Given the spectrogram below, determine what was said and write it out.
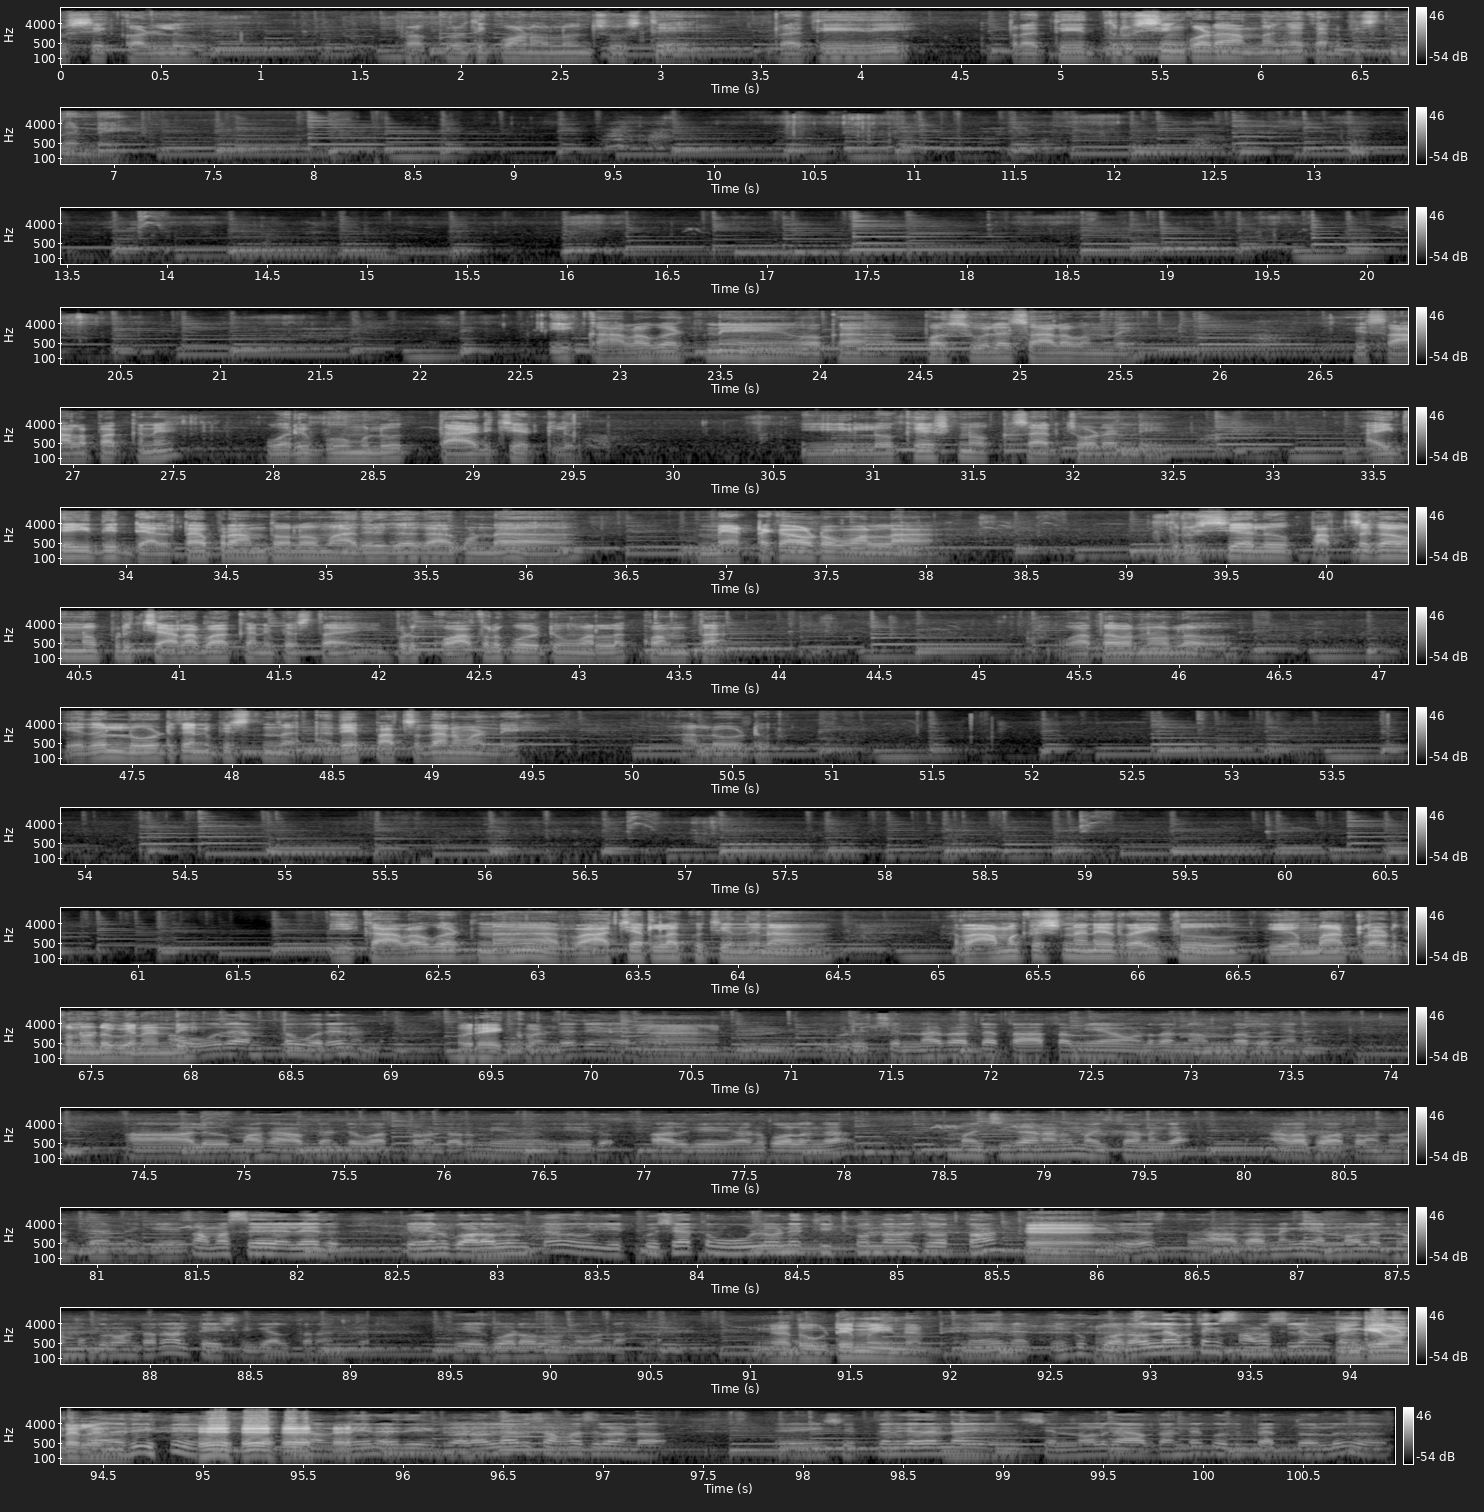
చూసే కళ్ళు ప్రకృతి కోణంలో చూస్తే ప్రతిదీ ప్రతి దృశ్యం కూడా అందంగా కనిపిస్తుందండి. ఈ కాలువగట్టునే ఒక పశువుల సాల ఉంది. ఈ సాల పక్కనే వరి భూములు తాడి చెట్లు. ఈ లొకేషన్ ఒక్కసారి చూడండి. అయితే ఇది డెల్టా ప్రాంతంలో మాదిరిగా కాకుండా మెట్ట కావడం వల్ల దృశ్యాలు పచ్చగా ఉన్నప్పుడు చాలా బాగా కనిపిస్తాయి. ఇప్పుడు కోతలు కోయటం వల్ల కొంత వాతావరణంలో ఏదో లోటు కనిపిస్తుంది. అదే పచ్చదనం అండి ఆ లోటు. ఈ కాలువగట్టున రాచర్లకు చెందిన రామకృష్ణ అనే రైతు ఏం మాట్లాడుతున్నాడో వినండి. ఊరేనండి ఒరే ఎక్కువ ఇప్పుడు చిన్న పెద్ద తాతమ్యం ఉండదండి అందరికీ వాళ్ళు మాకు ఆపుదంటే వస్తూ ఉంటారు. మేము ఏదో వాళ్ళకి అనుకూలంగా మంచిదనానికి మంచితనంగా అలా పోతూ ఉంటాం అంతే అండి. ఇంకేం సమస్య లేదు. ఏం గొడవలు ఉంటే ఎక్కువ శాతం ఊళ్ళోనే తీర్చుకుందామని చూస్తాం. ఏదో సాధారణంగా ఎన్నో ఇద్దరు ముగ్గురు ఉంటారు వాళ్ళు స్టేషన్కి వెళ్తారు అంతే. ఏ గొడవలు ఉండవండి అసలు. అదొకటే మెయిన్ అండి. మెయిన్ ఇంక గొడవలు లేకపోతే ఇంక సమస్యలే ఉంటాయి. ఇంకేముంటాయండి అది. మెయిన్ అది. గొడవలు లేదు సమస్యలు ఉండవు. చెప్తాను కదండి చిన్నోళ్ళు కాకపోతే కొద్ది పెద్దోళ్ళు.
